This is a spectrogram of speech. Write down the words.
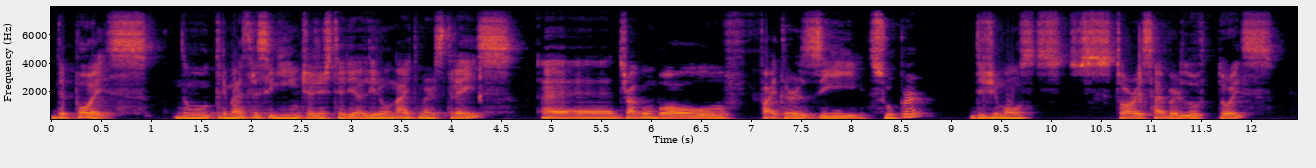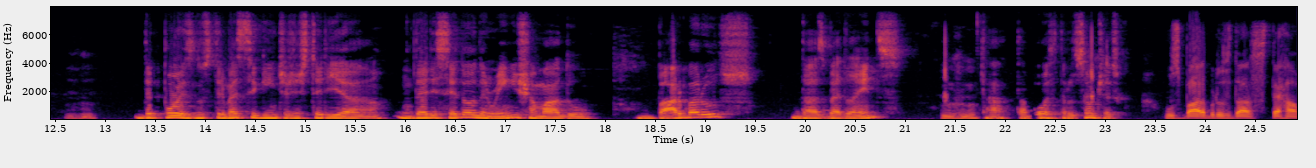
Depois, no trimestre seguinte, a gente teria Little Nightmares 3, é, Dragon Ball Fighter Z Super, Digimon Story Cyberloop 2. Uhum. Depois, no trimestre seguinte, a gente teria um DLC do Elden Ring chamado Bárbaros das Badlands. Uhum. Tá, tá boa essa tradução, Chesco? Os Bárbaros das Terra,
